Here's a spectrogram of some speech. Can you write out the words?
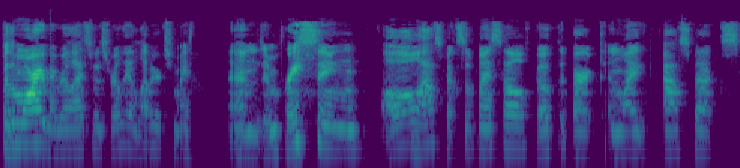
But the more I realized it was really a letter to myself and embracing all aspects of myself, both the dark and light aspects,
